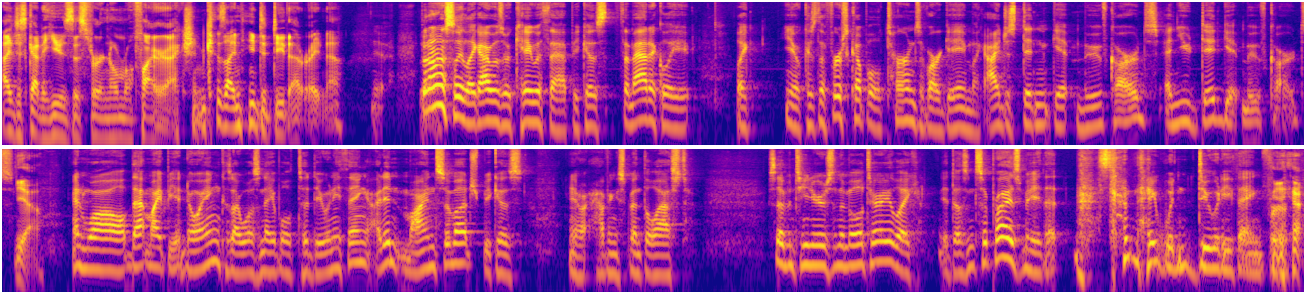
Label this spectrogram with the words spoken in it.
I just got to use this for a normal fire action because I need to do that right now. Yeah. But honestly, like I was okay with that because thematically, like, you know, because the first couple of turns of our game, like I just didn't get move cards and you did get move cards. Yeah. And while that might be annoying because I wasn't able to do anything, I didn't mind so much because, you know, having spent the last 17 years in the military, like it doesn't surprise me that they wouldn't do anything for. Yeah.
